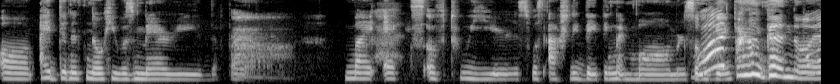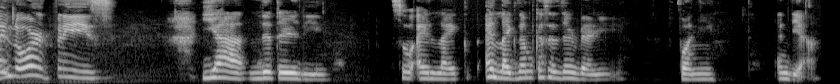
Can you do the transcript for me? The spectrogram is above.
um, I didn't know he was married. Parang, my ex of two years was actually dating my mom or something. What? Parang ganon. Oh my lord, please. Yeah, literally. So I like I like them because they're very funny. And yeah.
